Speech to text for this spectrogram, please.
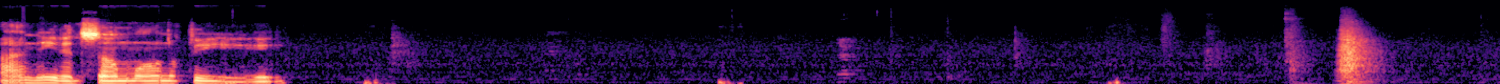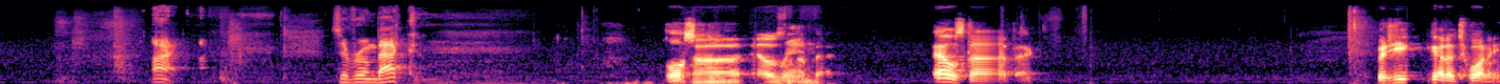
I needed someone to feed. All right. Is everyone back? Awesome. Uh, L's Ran. not back. L's not back. But he got a 20.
